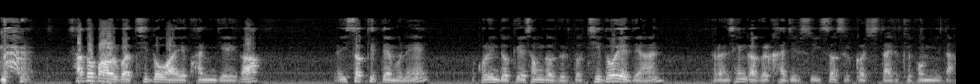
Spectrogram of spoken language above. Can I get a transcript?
사도 바울과 디도와의 관계가 있었기 때문에 고린도 교회 성도들도 디도에 대한 그런 생각을 가질 수 있었을 것이다 이렇게 봅니다.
